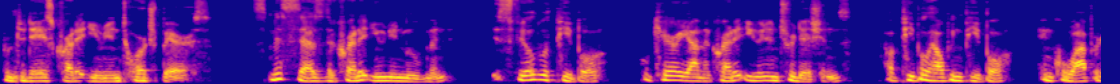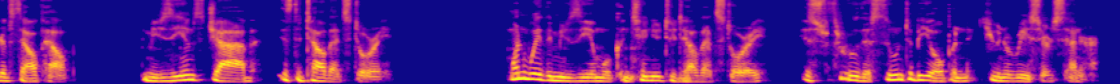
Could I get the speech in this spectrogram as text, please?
from today's credit union torchbearers. Smith says the credit union movement is filled with people who carry on the credit union traditions of people helping people and cooperative self help. The museum's job is to tell that story. One way the museum will continue to tell that story is through the soon to be opened CUNA Research Center,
